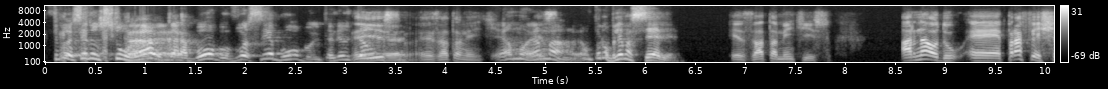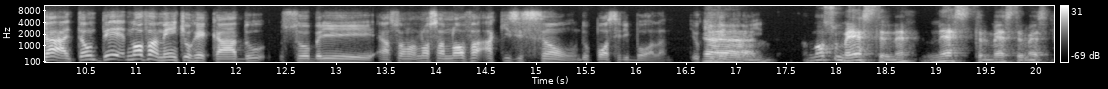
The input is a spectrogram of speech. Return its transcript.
se você não surrar é, o cara bobo, você é bobo, entendeu? Então, é isso, exatamente. É, uma, é, uma, é um problema sério. Exatamente isso. Arnaldo, é, para fechar, então dê novamente o recado sobre a sua, nossa nova aquisição do posse de bola. E o que vem por aí? É, nosso mestre, né? Mestre, mestre, mestre.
